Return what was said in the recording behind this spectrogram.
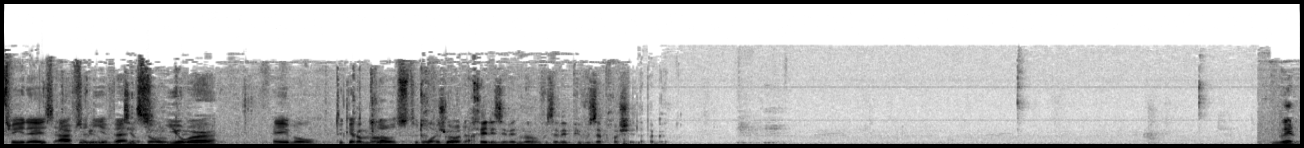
three days after the Pouvez-vous me dire events you euh, were able to get close to the trois jours pagoda? après les événements, vous avez pu vous approcher de la pagode When,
